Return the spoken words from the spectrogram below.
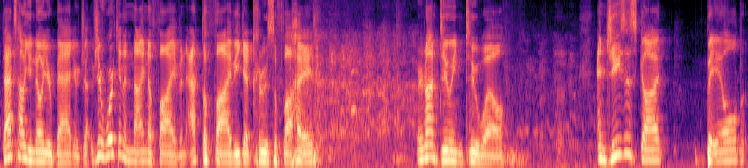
That's how you know you're bad at your job. If you're working a nine to five and at the five you get crucified, you're not doing too well. And Jesus got bailed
